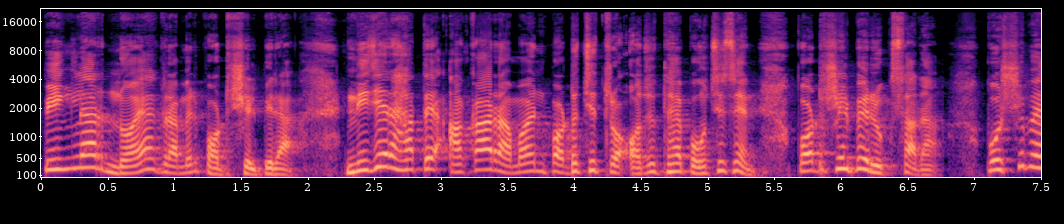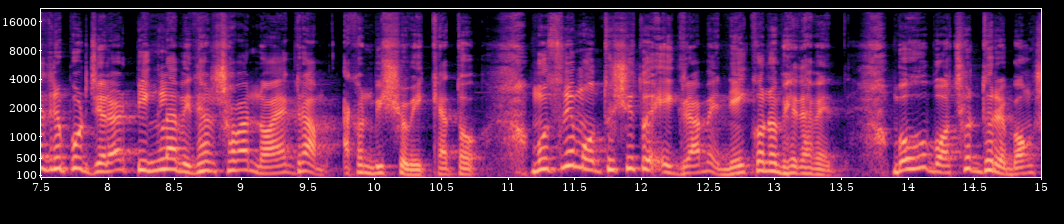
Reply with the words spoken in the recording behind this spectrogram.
পিংলার নয়া গ্রামের পটশিল্পীরা। নিজের হাতে আঁকা রামায়ণ পটচিত্র অযোধ্যায় পৌঁছেছেন পটশিল্পী রুকসানা। পশ্চিম মেদিনীপুর জেলার পিংলা বিধানসভার নয়া গ্রাম এখন বিশ্ববিখ্যাত। মুসলিম অধ্যুষিত এই গ্রামে নেই কোনো ভেদাভেদ। বহু বছর ধরে বংশ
